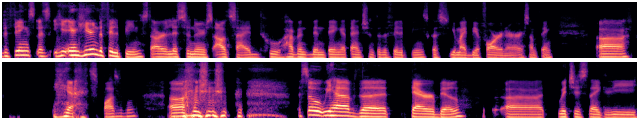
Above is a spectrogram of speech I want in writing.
the things let's here in the Philippines, our listeners outside who haven't been paying attention to the Philippines because you might be a foreigner or something. Uh yeah, it's possible. Um, so we have the terror bill, uh, which is like the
